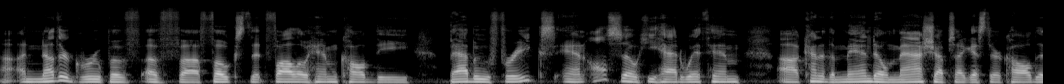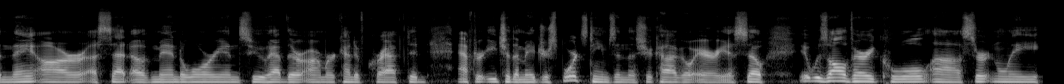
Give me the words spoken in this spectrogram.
uh, another group of of uh, folks that follow him called the Babu Freaks, and also he had with him uh, kind of the Mando mashups, I guess they're called, and they are a set of Mandalorians who have their armor kind of crafted after each of the major sports teams in the Chicago area. So it was all very cool. Uh, certainly,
